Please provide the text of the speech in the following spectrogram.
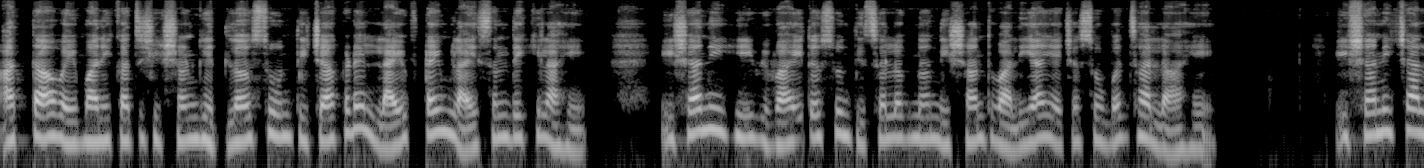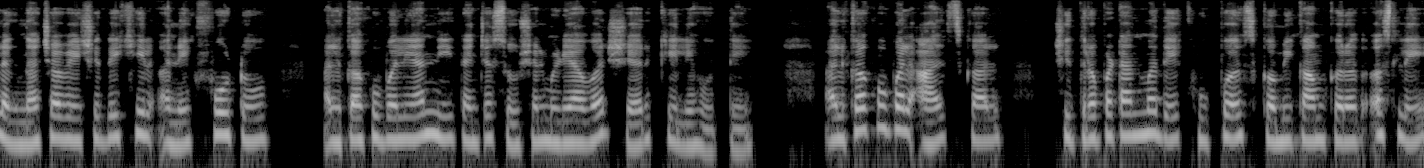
आता वैमानिकाचं शिक्षण घेतलं असून तिच्याकडे लाईफ टाईम लायसन देखील आहे. ईशानी ही विवाहित असून तिचं लग्न निशांत वालिया याच्यासोबत झालं आहे. ईशानीच्या लग्नाच्या वेळेचे देखील अनेक फोटो अलका कुबल यांनी त्यांच्या सोशल मीडियावर शेअर केले होते. अलका कुबल आजकाल चित्रपटांमध्ये खूपच कमी काम करत असले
